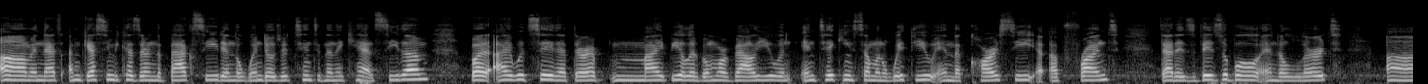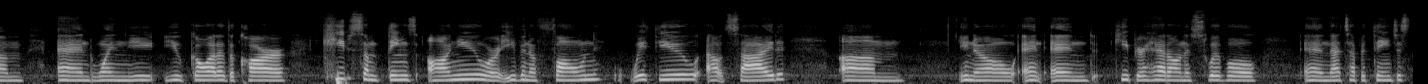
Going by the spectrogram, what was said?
Um, and that's I'm guessing because they're in the back seat and the windows are tinted and they can't see them. But I would say that there might be a little bit more value in, in taking someone with you in the car seat up front that is visible and alert. Um, and when you, you go out of the car, keep some things on you or even a phone with you outside. Um, you know, and and keep your head on a swivel and that type of thing. Just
